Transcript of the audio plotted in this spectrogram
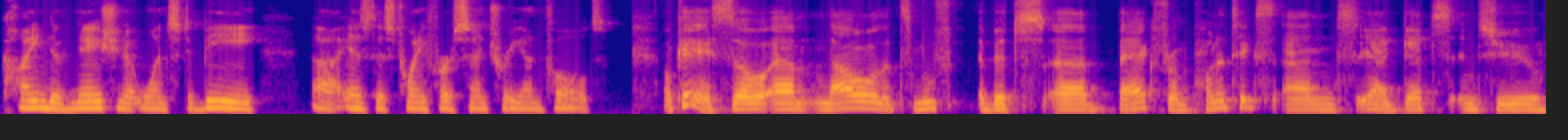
kind of nation it wants to be uh, as this 21st century unfolds. Okay, so um, now let's move a bit uh, back from politics and yeah, get into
